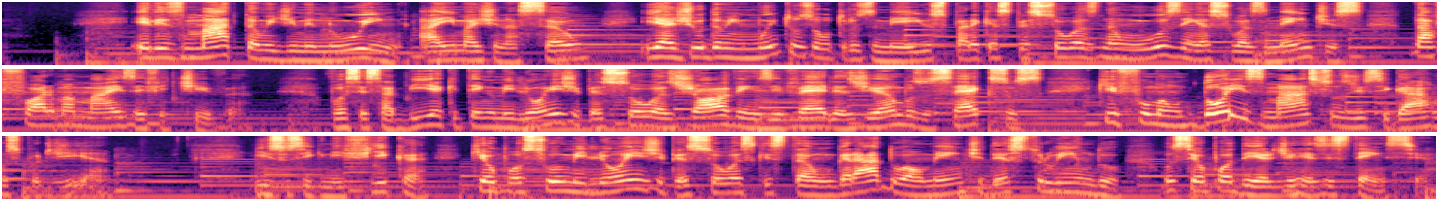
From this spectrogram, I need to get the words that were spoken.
Eles matam e diminuem a imaginação e ajudam em muitos outros meios para que as pessoas não usem as suas mentes da forma mais efetiva. Você sabia que tenho milhões de pessoas, jovens e velhas de ambos os sexos, que fumam dois maços de cigarros por dia? Isso significa que eu possuo milhões de pessoas que estão gradualmente destruindo o seu poder de resistência.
